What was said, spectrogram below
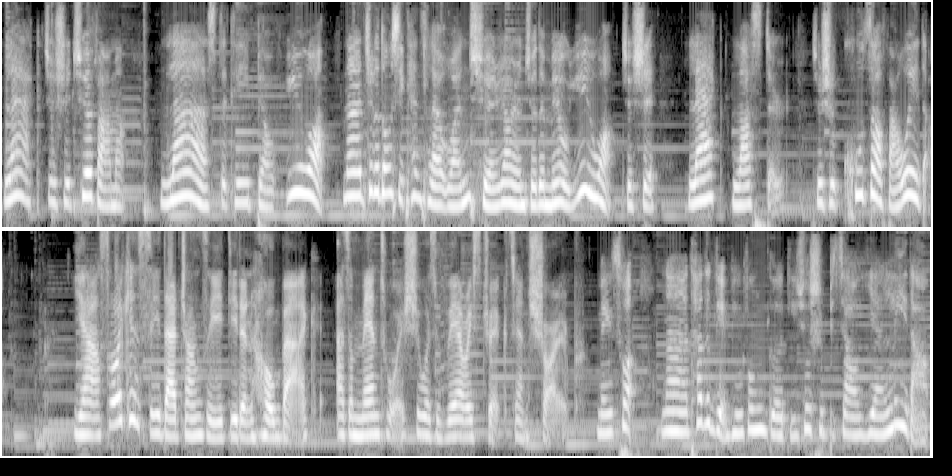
lack 就是缺乏嘛，lust 可以表欲望。那这个东西看起来完全让人觉得没有欲望，就是 lackluster，就是枯燥乏味的。Yeah, so I can see that Zhang Ziyi didn't hold back. As a mentor, she was very strict and sharp. 没错，那她的点评风格的确是比较严厉的啊。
